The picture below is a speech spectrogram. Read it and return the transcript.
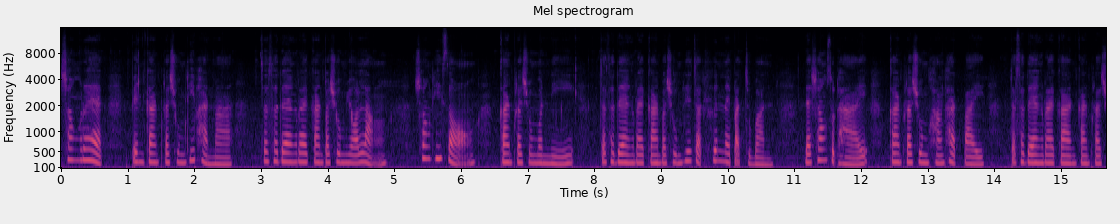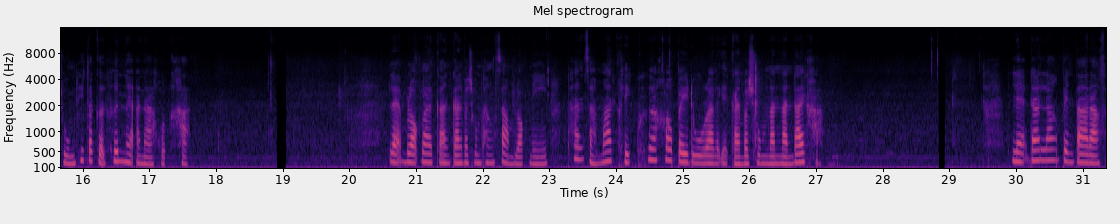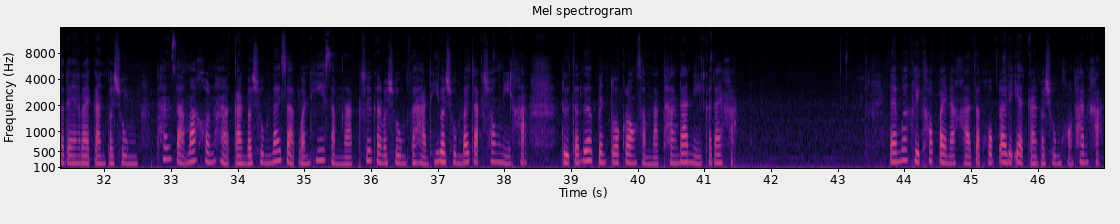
ช่องแรกเป็นการประชุมที่ผ่านมา จะแสดงรายการประชุมย้อนหลัง ช่องที่ 2 การประชุมวันนี้ จะแสดงรายการประชุมที่จัดขึ้นในปัจจุบัน และช่องสุดท้าย การประชุมครั้งถัดไป จะแสดงรายการการประชุมที่จะเกิดขึ้นในอนาคตค่ะ และบล็อกรายการการประชุมทั้ง 3 บล็อกนี้ ท่านสามารถคลิกเพื่อเข้าไปดูรายละเอียดการประชุมนั้น ๆ ได้ค่ะและด้านล่างเป็นตารางแสดงรายการประชุม ท่านสามารถค้นหาการประชุมได้จากวันที่สำนัก ชื่อการประชุมสถานที่ประชุมได้จากช่องนี้ค่ะ หรือจะเลือกเป็นตัวกรองสำนักทางด้านนี้ก็ได้ค่ะ และเมื่อคลิกเข้าไปนะคะ จะพบรายละเอียดการประชุมของท่านค่ะ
